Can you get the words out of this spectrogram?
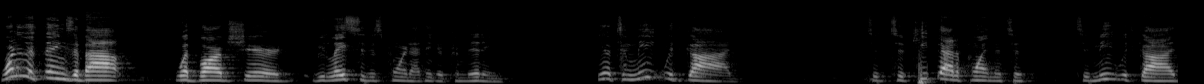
One of the things about what Barb shared relates to this point, I think, of committing. You know, to meet with God, to, to keep that appointment, to, to meet with God,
